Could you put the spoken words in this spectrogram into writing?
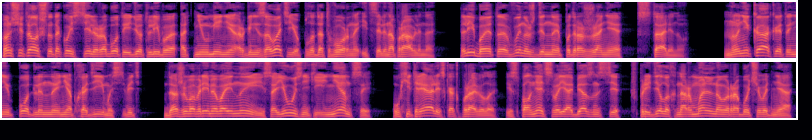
Он считал, что такой стиль работы идет либо от неумения организовать ее плодотворно и целенаправленно, либо это вынужденное подражание Сталину. Но никак это не подлинная необходимость, ведь даже во время войны и союзники, и немцы ухитрялись, как правило, исполнять свои обязанности в пределах нормального рабочего дня –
